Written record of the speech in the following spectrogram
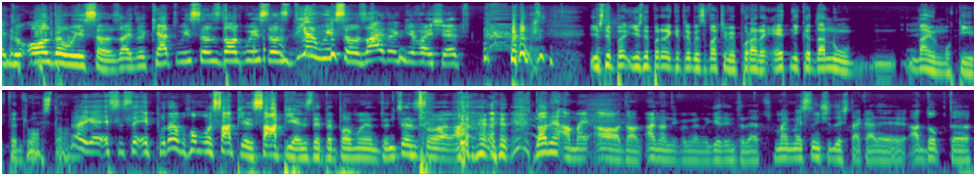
I do all the whistles. I do cat whistles, dog whistles, deer whistles. I don't give a shit. Ești de, pă- ești de părere că trebuie să facem epurare etnică, dar nu ai un motiv pentru asta. Adică să, să epurăm homo sapiens sapiens de pe pământ, în sensul ăla. Doamne, am mai... Oh, da, I'm not even gonna get into that. Mai, mai sunt și de ăștia care adoptă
